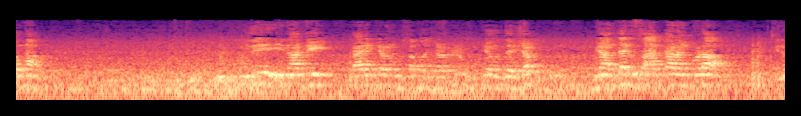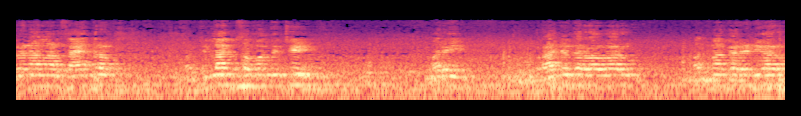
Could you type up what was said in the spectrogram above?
ఉన్నాం. ఇది ఈనాటి కార్యక్రమం సంబంధించినటువంటి ముఖ్య ఉద్దేశం. మీ అందరి సహకారం కూడా ఇరవై నాలుగు సాయంత్రం మన జిల్లాకు సంబంధించి మరి రాజేంద్ర రావు గారు పద్మాకర్ రెడ్డి గారు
